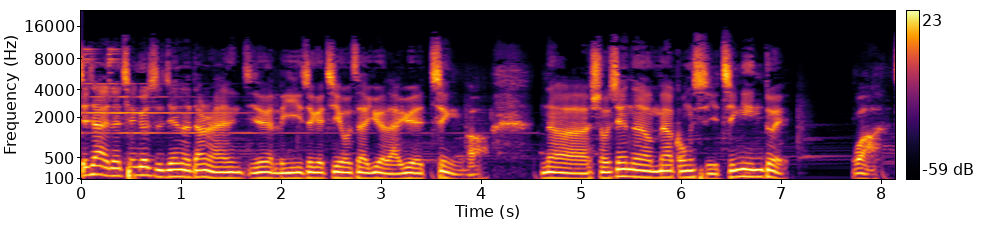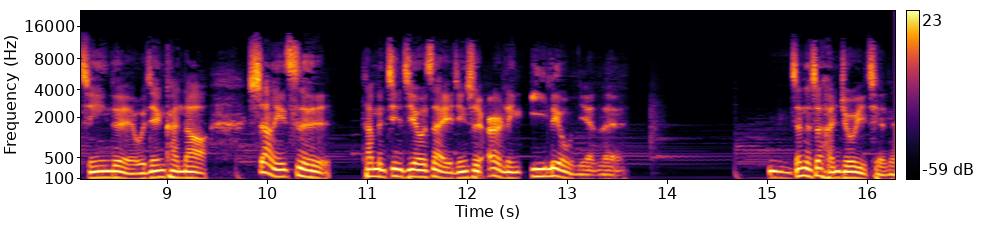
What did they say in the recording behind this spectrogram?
接下来的签歌时间呢，当然这个离这个季后赛越来越近啊。那首先呢，我们要恭喜精英队，哇，精英队！我今天看到上一次他们进季后赛已经是二零一六年了，嗯，真的是很久以前呢。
